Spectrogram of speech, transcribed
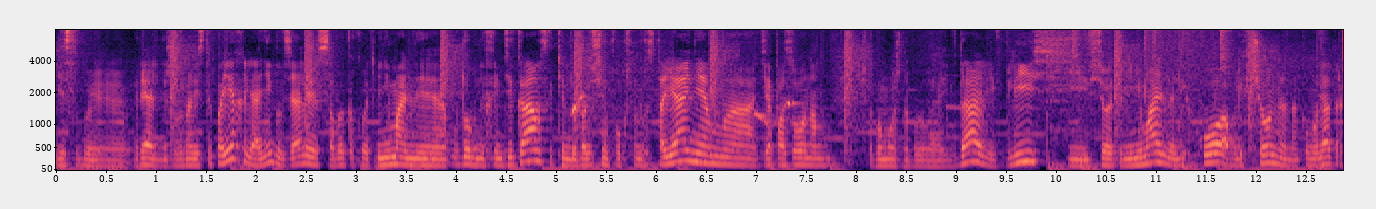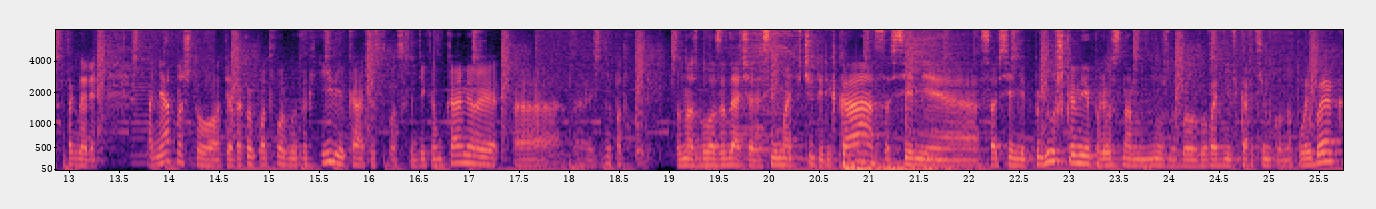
если бы реальные журналисты поехали, они бы взяли с собой какой-то минимальный удобный хандикам с каким-то большим фокусным расстоянием, э, диапазоном, чтобы можно было и вдаль, и вблизь, и все это минимально, легко, облегченно, на аккумуляторах и так далее. Понятно, что для такой платформы, как Иви, качество с хандиком камеры э, э, не подходит. У нас была задача снимать в 4К со всеми, со всеми плюшками, плюс нам нужно было выводить картинку на плейбэк,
